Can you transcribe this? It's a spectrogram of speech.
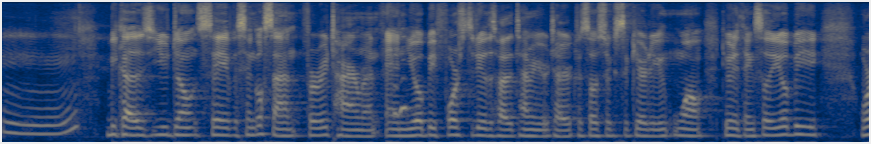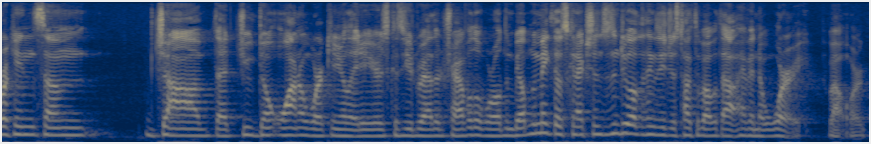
Mm-hmm. because you don't save a single cent for retirement, and you'll be forced to do this by the time you retire because Social Security won't do anything. So you'll be working some job that you don't want to work in your later years because you'd rather travel the world and be able to make those connections and do all the things you just talked about without having to worry about work.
